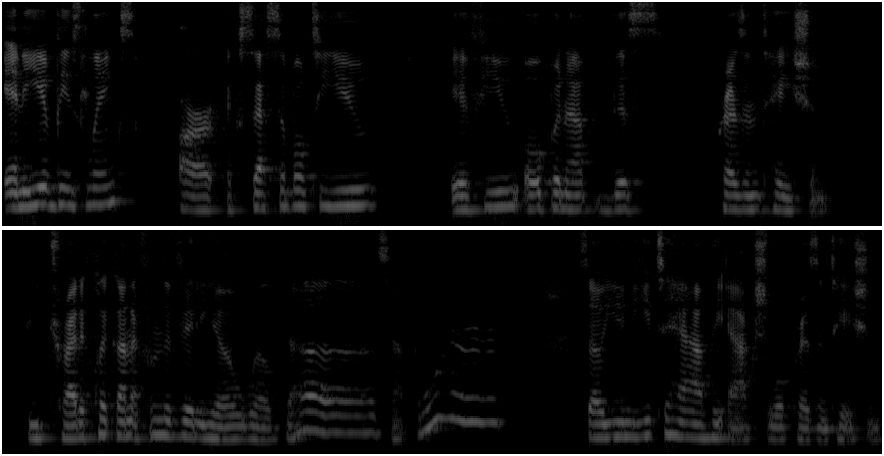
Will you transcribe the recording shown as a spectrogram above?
Any of these links are accessible to you if you open up this presentation. If you try to click on it from the video, well, duh, it's not going to work. So you need to have the actual presentation.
